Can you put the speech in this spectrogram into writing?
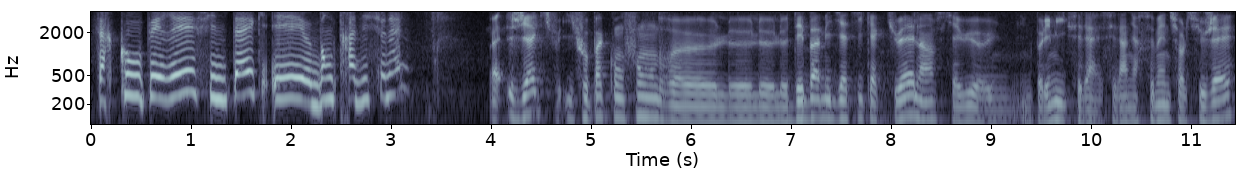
faire coopérer fintech et euh, banques traditionnelles? Bah, je dirais qu'il ne faut, pas confondre euh, le, débat médiatique actuel, hein, parce qu'il y a eu une, polémique ces, dernières semaines sur le sujet,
